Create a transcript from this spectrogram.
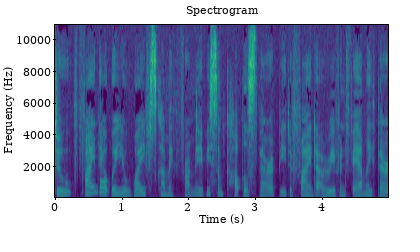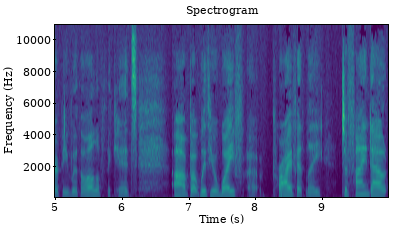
to find out where your wife's coming from, maybe some couples therapy to find out, or even family therapy with all of the kids, uh, but with your wife uh, privately to find out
